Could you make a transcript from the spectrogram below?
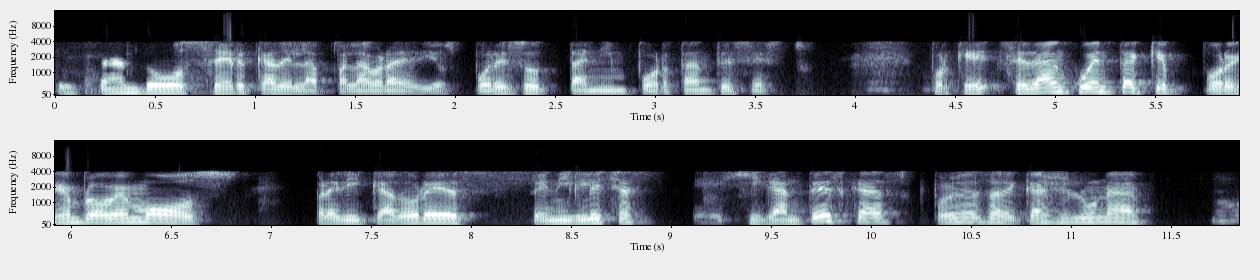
estando cerca de la palabra de Dios. Por eso tan importante es esto. Porque se dan cuenta que, por ejemplo, vemos predicadores en iglesias gigantescas, por ejemplo, esa de Cash Luna No,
